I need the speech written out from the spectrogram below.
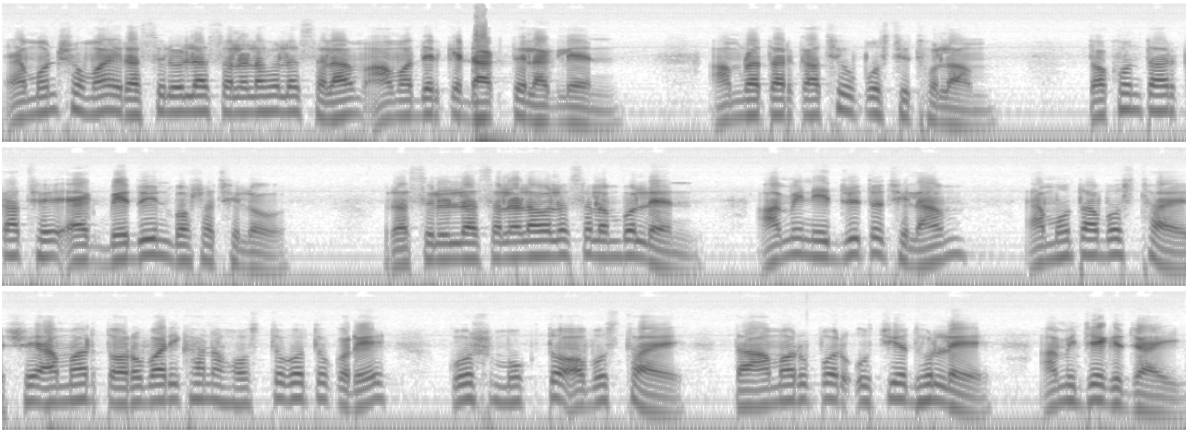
এমন সময় রাসুলুল্লাহ সাল্লাহ সাল্লাম আমাদেরকে ডাকতে লাগলেন। আমরা তার কাছে উপস্থিত হলাম। তখন তার কাছে এক বেদুইন বসা ছিল। রাসুলুল্লাহ সাল্লাহ সাল্লাম বললেন, আমি নিদ্রিত ছিলাম। এমত অবস্থায় সে আমার তরবারিখানা হস্তগত করে কোষ মুক্ত অবস্থায় তা আমার উপর উঁচিয়ে ধরলে আমি জেগে যাই।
